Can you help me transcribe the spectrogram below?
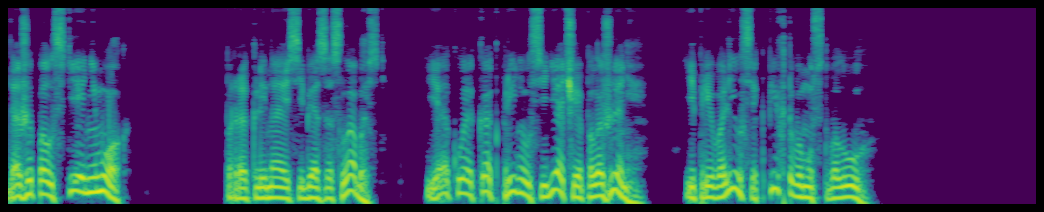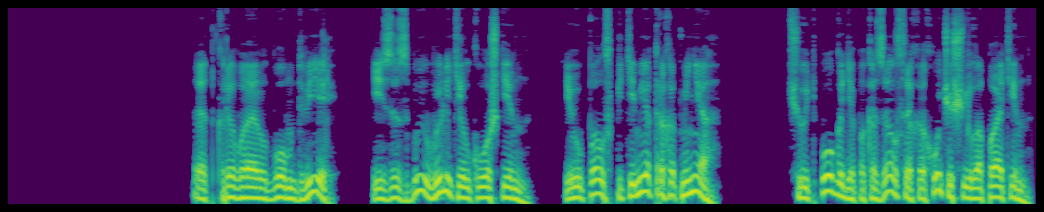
Даже ползти я не мог. Проклиная себя за слабость, я кое-как принял сидячее положение и привалился к пихтовому стволу. Открывая лбом дверь, из избы вылетел Кошкин и упал в пяти метрах от меня. Чуть погодя показался хохочущий Лопатин.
